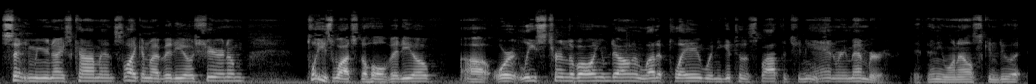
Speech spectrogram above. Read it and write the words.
sending me your nice comments, liking my videos, sharing them. Please watch the whole video, uh, or at least turn the volume down and let it play when you get to the spot that you need. And remember, if anyone else can do it,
